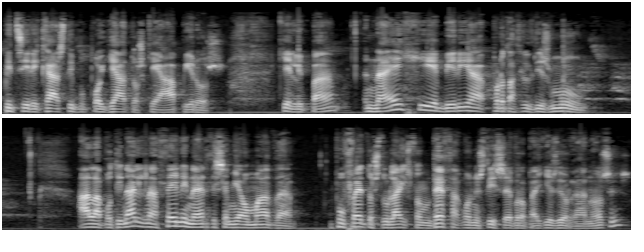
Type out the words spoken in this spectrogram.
πιτσιρικάς τύπου Πογιάτος και άπειρος κλπ. Να έχει εμπειρία πρωταθλητισμού, αλλά από την άλλη να θέλει να έρθει σε μια ομάδα που φέτος τουλάχιστον δεν θα αγωνιστεί σε ευρωπαϊκές διοργανώσεις,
